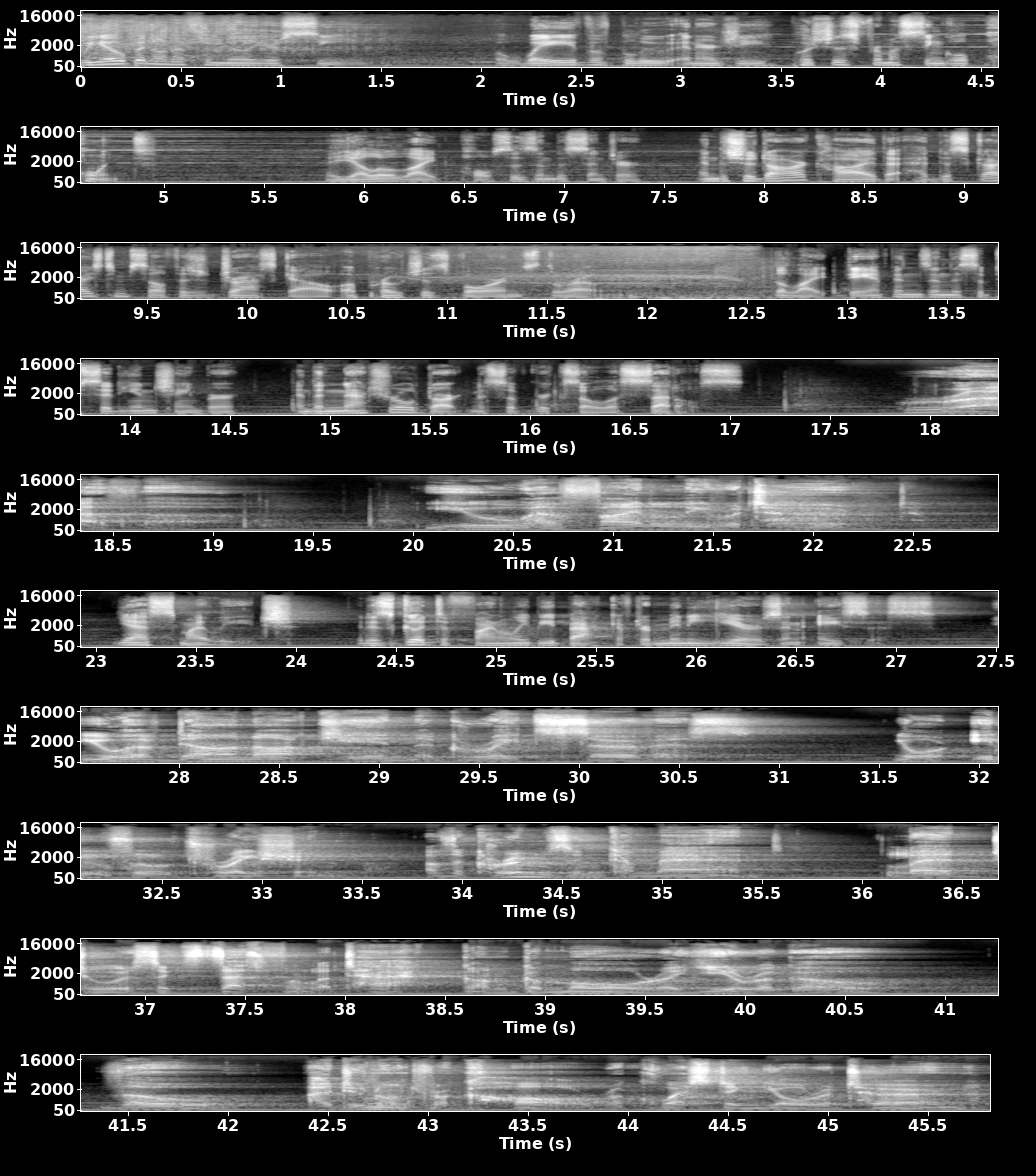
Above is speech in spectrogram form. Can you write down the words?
We open on a familiar scene. A wave of blue energy pushes from a single point. A yellow light pulses in the center, and the Shadar Kai that had disguised himself as Draskau approaches Voran's throne. The light dampens in this obsidian chamber, and the natural darkness of Grixola settles. Ratha, you have finally returned. Yes, my liege. It is good to finally be back after many years in Asis. You have done our kin a great service. Your infiltration of the Crimson Command led to a successful attack on Gamor a year ago. Though I do not recall requesting your return.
